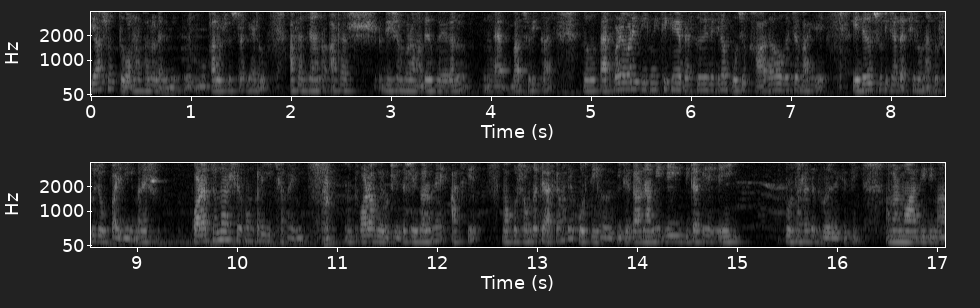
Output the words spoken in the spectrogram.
দেওয়া সত্ত্বেও আমার ভালো লাগেনি। কালো সুচটা গেল, আঠাশ জানু, আঠাশ ডিসেম্বর আমাদের হয়ে গেল বাৎসরিক কাজ। তো তারপরে আবার পিকনিক টিকনিকে ব্যস্ত হয়ে গেছিলাম, প্রচুর খাওয়া দাওয়া হয়েছে বাইরে। এদেরও ছুটি ছাড়া ছিল না, তো সুযোগ পাইনি। মানে করার জন্য আর সেরকম করে ইচ্ছা হয়নি। করা হয়ে ওঠেনি তো সেই কারণে আজকে মকর সংক্রান্তি, আজকে আমাকে করতেই হবে পিঠে। কারণ আমি এই দিটাকে, এই প্রথাটাকে ধরে রেখেছি। আমার মা, দিদিমা,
